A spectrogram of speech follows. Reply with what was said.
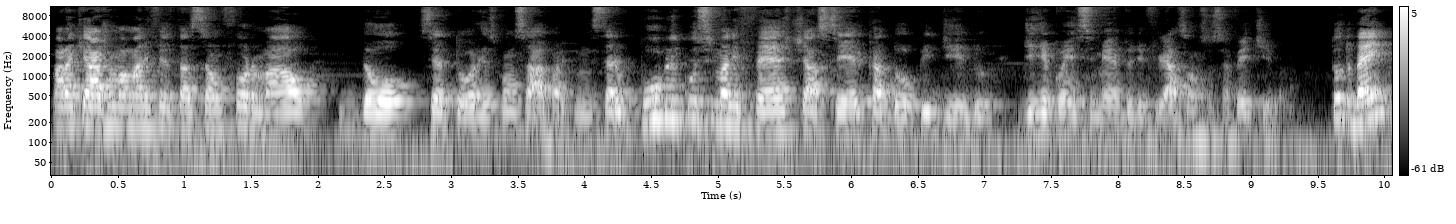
para que haja uma manifestação formal do setor responsável, para que o Ministério Público se manifeste acerca do pedido de reconhecimento de filiação socioafetiva. Tudo bem?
